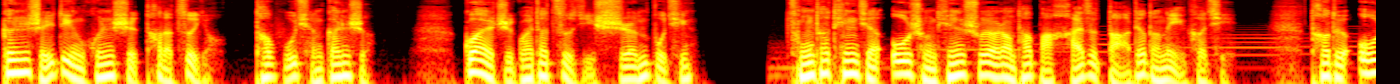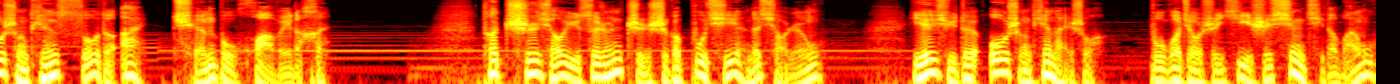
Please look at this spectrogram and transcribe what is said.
跟谁订婚是他的自由，他无权干涉。怪只怪他自己识人不清。从他听见欧胜天说要让他把孩子打掉的那一刻起，他对欧胜天所有的爱全部化为了恨。他池小雨虽然只是个不起眼的小人物。也许对欧胜天来说，不过就是一时兴起的玩物，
